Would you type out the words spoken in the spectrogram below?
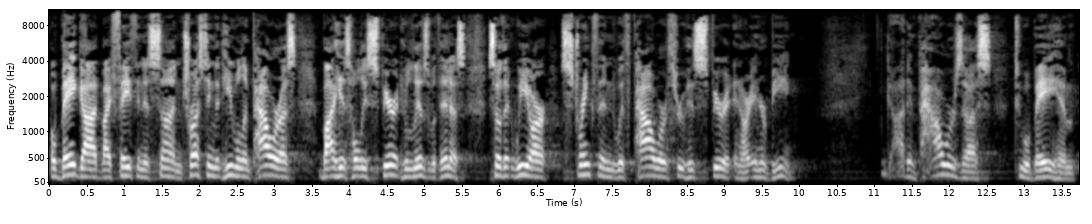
obey God by faith in His Son, trusting that He will empower us by His Holy Spirit who lives within us, so that we are strengthened with power through His Spirit in our inner being. God empowers us to obey Him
